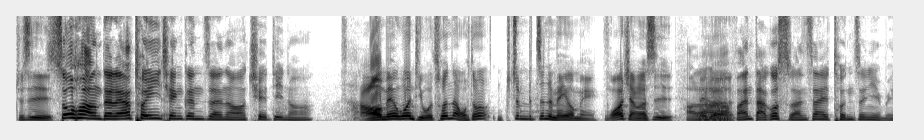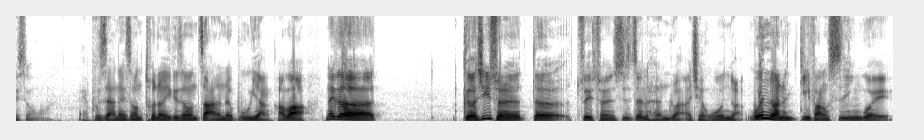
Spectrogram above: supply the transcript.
就是说谎的人要吞一千根针哦，确定哦。好，没有问题，我吞了，我都真真的没有没，我要讲的是好了，那个反正打过死完赛吞针也没什么。哎、不是啊，那时候吞了一个这种炸人的不一样，好不好？那个葛西纯的嘴唇是真的很软，而且很温暖。温暖的地方是因为，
